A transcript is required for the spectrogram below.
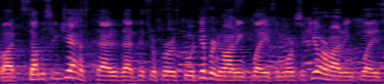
But some suggest that, that this refers to a different hiding place, a more secure hiding place,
